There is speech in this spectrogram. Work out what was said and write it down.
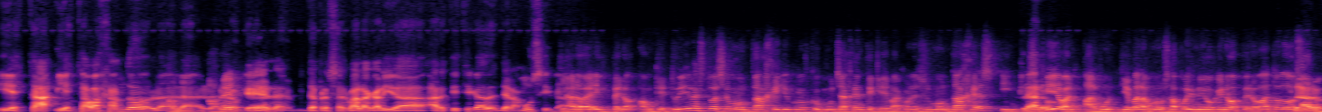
y está, y está bajando la- la- lo que es de preservar la calidad artística de, de la música. Claro, Eric, pero aunque tú lleves todo ese montaje, yo conozco mucha gente que va con esos montajes y Claro. que llevan, algún, llevan algunos apoyos, no digo que no, pero va todo Claro.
